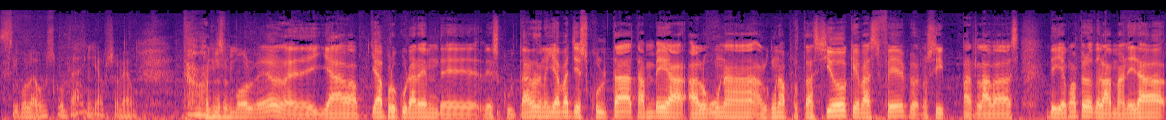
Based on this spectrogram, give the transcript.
si voleu escoltar, ja ho sabeu. Doncs molt bé, eh, ja, ja procurarem d'escoltar. De, ja vaig escoltar també alguna, alguna aportació que vas fer, però no sé si parlaves de llengua, però de la manera,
